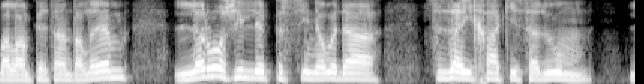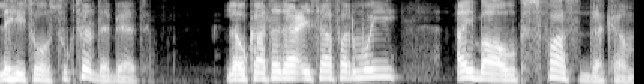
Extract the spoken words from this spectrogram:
بەڵام پێتان دەڵێم لە ڕۆژی لێپرسینەوەدا سزای خاکی سەدوم لە هی تۆ سوکتر دەبێت لەو کاتەدا عیسا فەرمووی ئەی باوک سوپاست دەکەم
